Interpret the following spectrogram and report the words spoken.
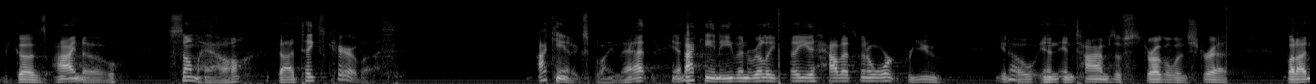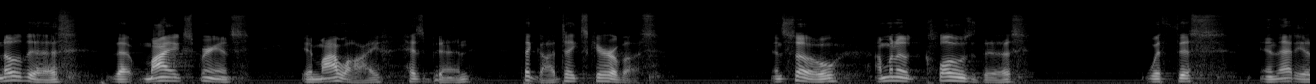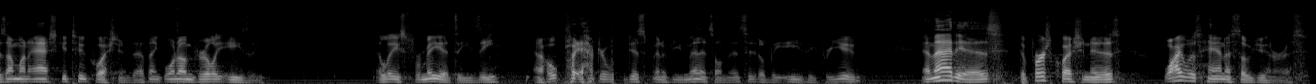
Because I know somehow God takes care of us. I can't explain that, and I can't even really tell you how that's going to work for you, you know, in, in times of struggle and stress. But I know this that my experience in my life has been that God takes care of us. And so I'm going to close this with this, and that is I'm going to ask you two questions. I think one of them's really easy. At least for me, it's easy. And hopefully, after we just spend a few minutes on this, it'll be easy for you. And that is the first question is why was Hannah so generous?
